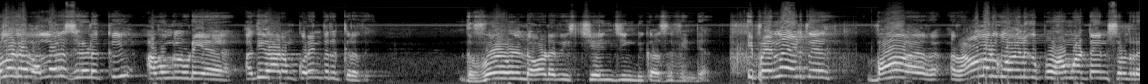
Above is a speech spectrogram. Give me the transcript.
உலக வல்லரசுகளுக்கு அவங்களுடைய அதிகாரம் குறைந்திருக்கிறது. The world order is changing because of India இப்போ என்ன ஆயிடுது? பா ராமர் கோவிலுக்கு போக மாட்டேன்னு சொல்கிற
